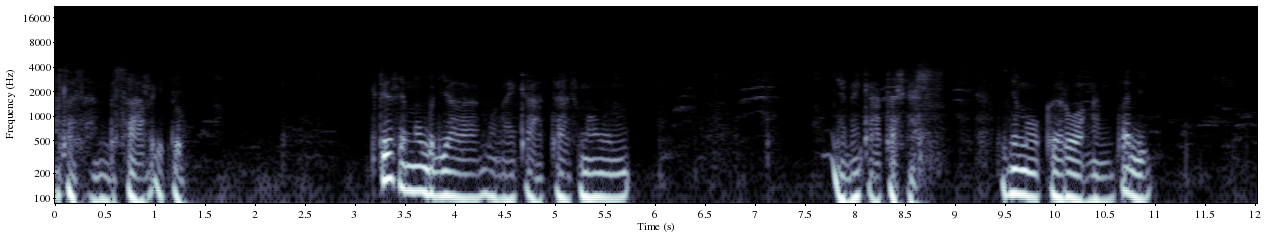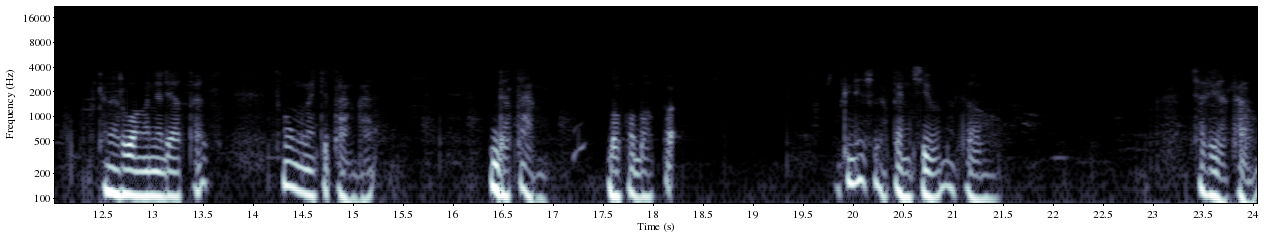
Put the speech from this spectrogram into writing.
atasan besar itu. Ketika saya mau berjalan, mau naik ke atas, mau ya naik ke atas kan, punya mau ke ruangan tadi. Karena ruangannya di atas semua menaiki tangga datang bapak-bapak. Mungkin dia sudah pensiun atau saya tidak tahu.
